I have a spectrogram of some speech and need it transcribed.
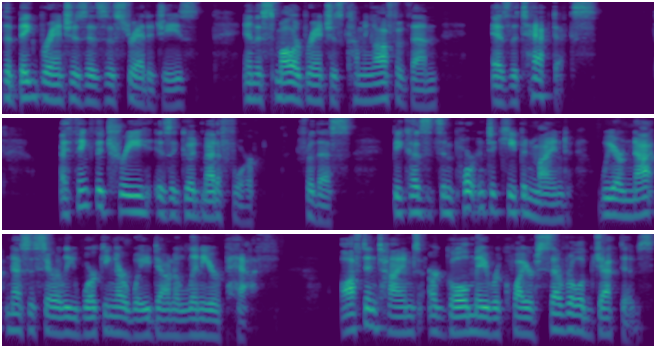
the big branches as the strategies, and the smaller branches coming off of them as the tactics. I think the tree is a good metaphor for this because it's important to keep in mind we are not necessarily working our way down a linear path. Oftentimes, our goal may require several objectives,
